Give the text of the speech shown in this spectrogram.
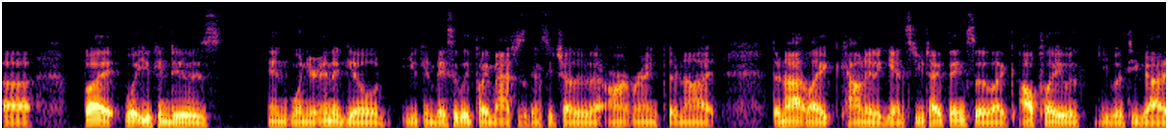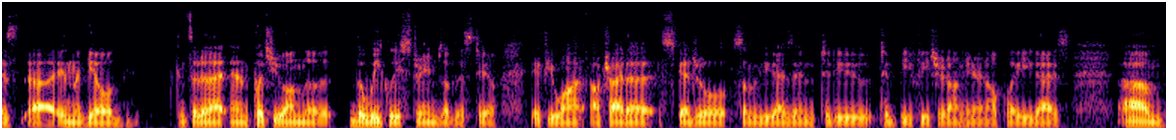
Uh, but what you can do is, and when you're in a guild, you can basically play matches against each other that aren't ranked. They're not they're not like counted against you type thing. So like I'll play with you with you guys uh, in the guild consider that and put you on the the weekly streams of this too if you want. I'll try to schedule some of you guys in to do to be featured on here and i'll play you guys. Um,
